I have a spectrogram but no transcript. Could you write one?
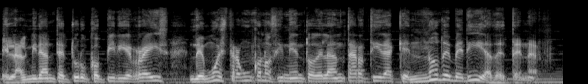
El almirante turco Piri Reis demuestra un conocimiento de la Antártida que no debería de tener.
